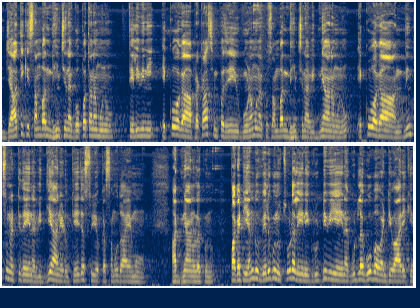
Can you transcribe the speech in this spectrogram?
జాతికి సంబంధించిన గొప్పతనమును తెలివిని ఎక్కువగా ప్రకాశింపజేయు గుణమునకు సంబంధించిన విజ్ఞానమును ఎక్కువగా అందించునట్టిదైన విద్య అనేడు తేజస్సు యొక్క సముదాయము. అజ్ఞానులకును పగటి అందు వెలుగును చూడలేని గ్రుడ్డివి అయిన గుడ్లగూబ వంటి వారికి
